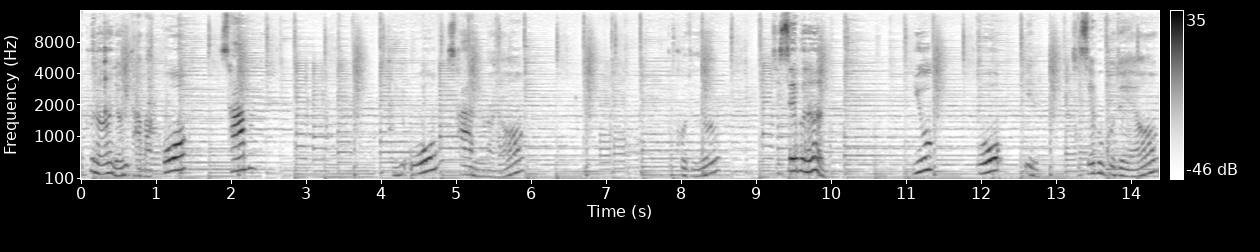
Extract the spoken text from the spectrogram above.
F는 여기 다 맞고 3, 2, 5, 4 눌러요. F 코드. G7는 6, 5, 1 G7 코드예요.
